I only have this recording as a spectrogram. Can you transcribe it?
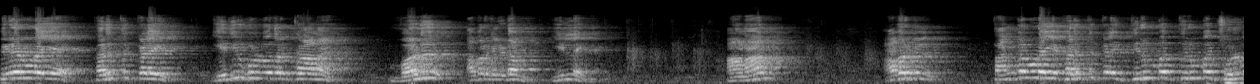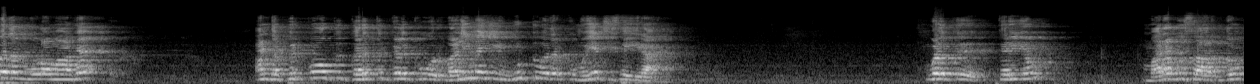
பிறருடைய கருத்துக்களை எதிர்கொள்வதற்கான வலு அவர்களிடம் இல்லை. ஆனால் அவர்கள் தங்களுடைய கருத்துக்களை திரும்ப திரும்ப சொல்வதன் மூலமாக அந்த பிற்போக்கு கருத்துக்களுக்கு ஒரு வலிமையை ஊட்டுவதற்கு முயற்சி செய்கிறார்கள் உங்களுக்கு தெரியும் மரபு சார்ந்தும்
